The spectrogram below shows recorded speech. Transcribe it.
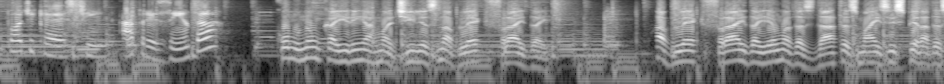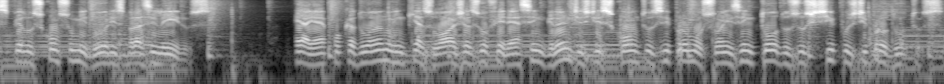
Mundo Podcasting apresenta Como não cair em armadilhas na Black Friday. A Black Friday é uma das datas mais esperadas pelos consumidores brasileiros. É a época do ano em que as lojas oferecem grandes descontos e promoções em todos os tipos de produtos.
